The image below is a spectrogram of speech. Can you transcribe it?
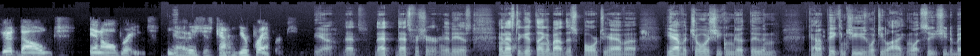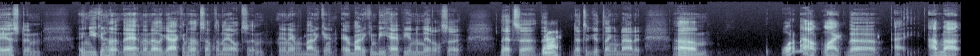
good dogs in all breeds. You know, it's just kind of your preference. Yeah, that's that that's for sure. It is, and that's the good thing about this sport. You have a you have a choice. You can go through and kind of pick and choose what you like and what suits you the best, and and you can hunt that, and another guy can hunt something else, and and everybody can everybody can be happy in the middle. So that's a that, right. that's a good thing about it. Um, what about like the I, I've not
